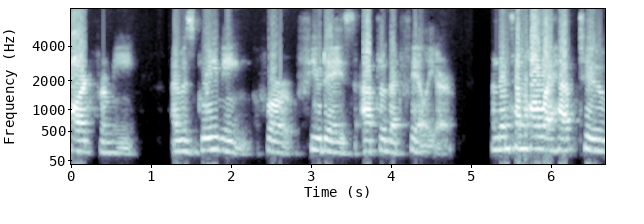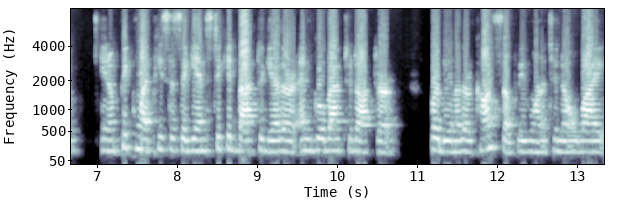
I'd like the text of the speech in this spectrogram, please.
hard for me. I was grieving for a few days after that failure. And then somehow I had to, you know, pick my pieces again, stick it back together, and go back to doctor for the another consult we wanted to know why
